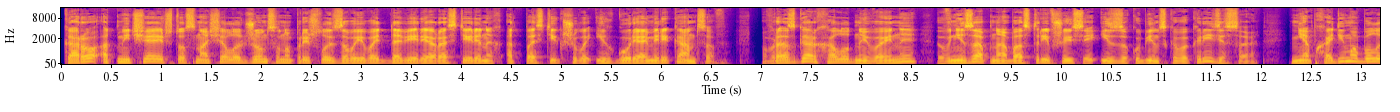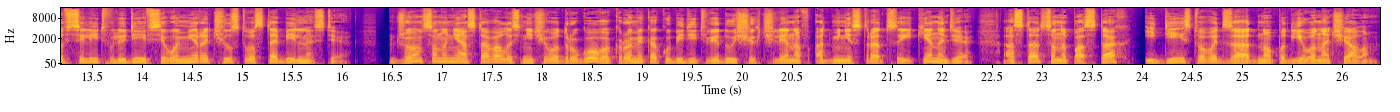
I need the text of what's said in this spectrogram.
Каро отмечает, что сначала Джонсону пришлось завоевать доверие растерянных от постигшего их горя американцев – в разгар холодной войны, внезапно обострившейся из-за кубинского кризиса, необходимо было вселить в людей всего мира чувство стабильности. Джонсону не оставалось ничего другого, кроме как убедить ведущих членов администрации Кеннеди остаться на постах и действовать заодно под его началом.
